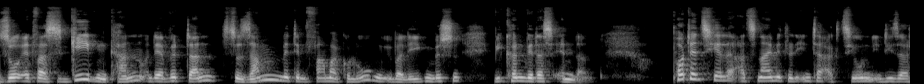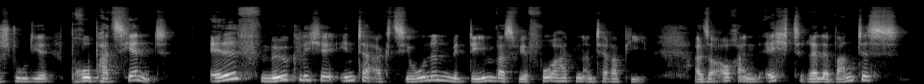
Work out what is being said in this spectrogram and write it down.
so etwas geben kann und er wird dann zusammen mit dem Pharmakologen überlegen müssen, wie können wir das ändern. Potenzielle Arzneimittelinteraktionen in dieser Studie pro Patient. Elf mögliche Interaktionen mit dem, was wir vorhatten an Therapie. Also auch ein echt relevantes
